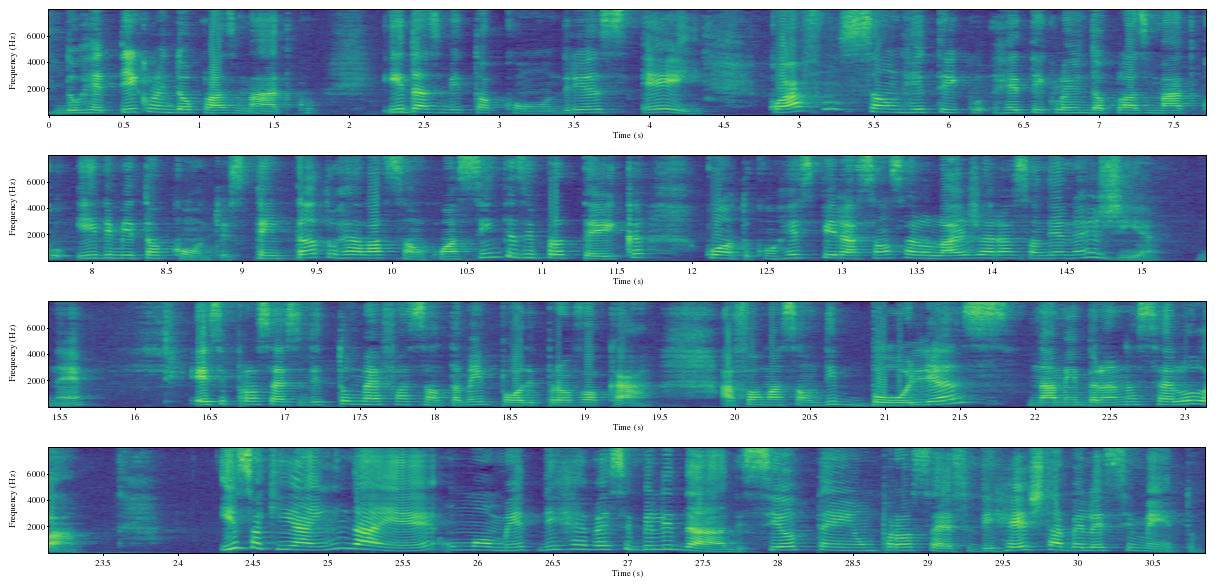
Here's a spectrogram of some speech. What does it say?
do retículo endoplasmático e das mitocôndrias. Ei, qual a função do retículo, retículo endoplasmático e de mitocôndrias? Tem tanto relação com a síntese proteica quanto com respiração celular e geração de energia, né? Esse processo de tumefação também pode provocar a formação de bolhas na membrana celular. Isso aqui ainda é um momento de reversibilidade. Se eu tenho um processo de restabelecimento,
